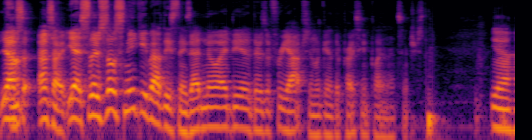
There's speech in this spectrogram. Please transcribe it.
yeah, I'm, so, I'm sorry. Yeah, so they're so sneaky about these things. I had no idea there's a free option looking at the pricing plan. That's interesting. Yeah,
